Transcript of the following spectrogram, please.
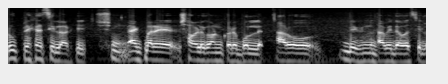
রূপরেখা ছিল আর কি। একবারে সরলীকরণ করে বললে আরও বিভিন্ন দাবি দেওয়া ছিল।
